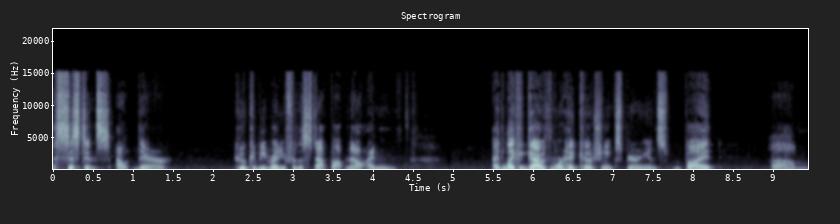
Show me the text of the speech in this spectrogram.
assistants out there who could be ready for the step up. Now, I'm I'd like a guy with more head coaching experience, but um,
